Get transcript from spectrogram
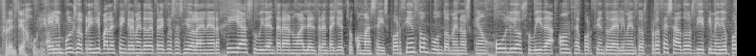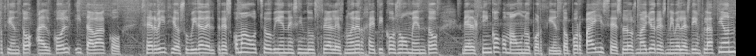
frente a julio. El impulso principal a este incremento de precios ha sido la energía, subida interanual del 38,6%, un punto menos que en julio, subida 11% de alimentos procesados, 10,5% alcohol y tabaco. Servicios, subida del 3,8%, bienes industriales no energéticos, aumento del 5,1%. Por países, los mayores niveles de inflación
